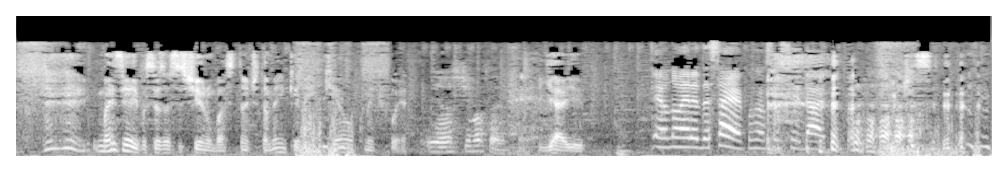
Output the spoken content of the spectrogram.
Mas e aí, vocês assistiram bastante também? Que nem Kel, como é que foi? Eu assisti bastante. E aí? Eu não era dessa época, a sociedade.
